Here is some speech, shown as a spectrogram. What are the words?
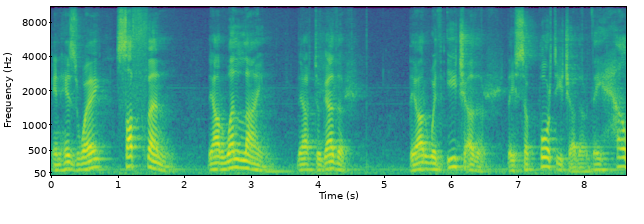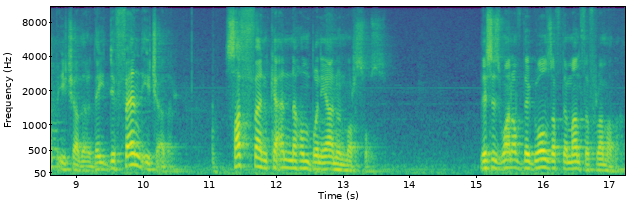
in His way. صفا. They are one line. They are together. They are with each other. They support each other. They help each other. They defend each other. صفا كأنهم بنيان مرصوص. This is one of the goals of the month of Ramadan.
